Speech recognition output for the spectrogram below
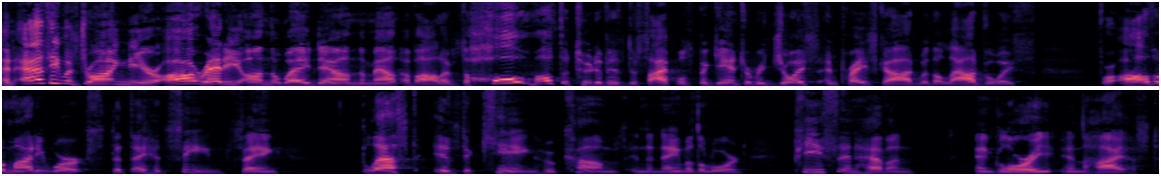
And as he was drawing near, already on the way down the Mount of Olives, the whole multitude of his disciples began to rejoice and praise God with a loud voice for all the mighty works that they had seen, saying, Blessed is the King who comes in the name of the Lord, peace in heaven and glory in the highest.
